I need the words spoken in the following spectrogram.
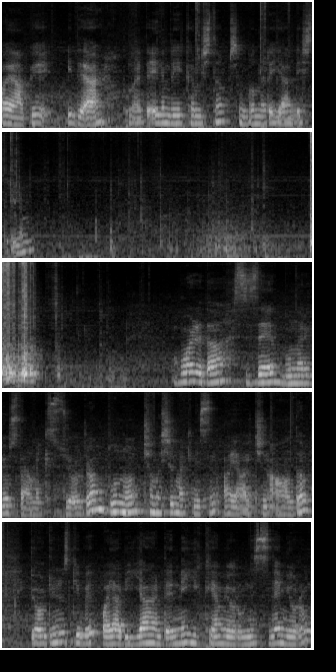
bayağı bir ideal. Bunları da elimde yıkamıştım. Şimdi bunları yerleştireyim. Bu arada size bunları göstermek istiyorum. Bunu çamaşır makinesinin ayağı için aldım. Gördüğünüz gibi baya bir yerde ne yıkayamıyorum ne silemiyorum.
